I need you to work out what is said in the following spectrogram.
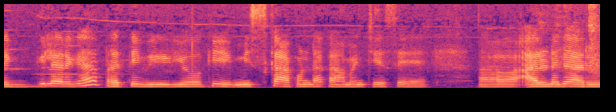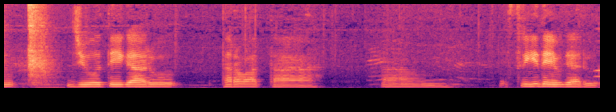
రెగ్యులర్గా ప్రతి వీడియోకి మిస్ కాకుండా కామెంట్ చేసే అరుణ గారు జ్యోతి గారు తర్వాత శ్రీదేవి గారు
